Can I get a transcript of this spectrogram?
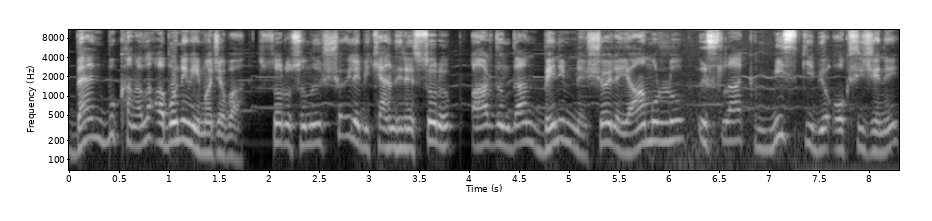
ben bu kanala abone miyim acaba sorusunu şöyle bir kendine sorup ardından benimle şöyle yağmurlu, ıslak, mis gibi oksijeni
